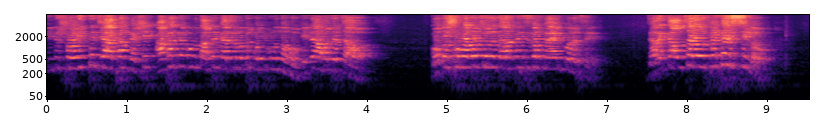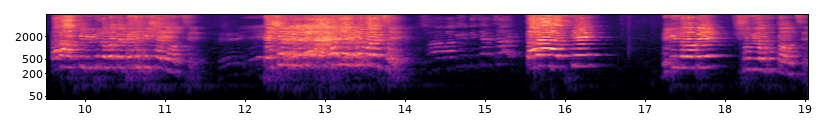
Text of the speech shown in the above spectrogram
কিন্তু শহীদদের যে আকাঙ্ক্ষা, সেই তাদের কাজের মধ্যে প্রতিফলিত হোক এটা আমাদের চাওয়া। গত ষোলো তারা ফেসিজম কায়েম করেছে, যারা কালচারাল ফেসেস ছিল, তারা আজকে বিভিন্নভাবে বেনিফিশিয়ারি হচ্ছে। দেশের বিভিন্ন করেছে। তারা আজকে বিভিন্নভাবে সুবিধাভুক্ত হচ্ছে।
